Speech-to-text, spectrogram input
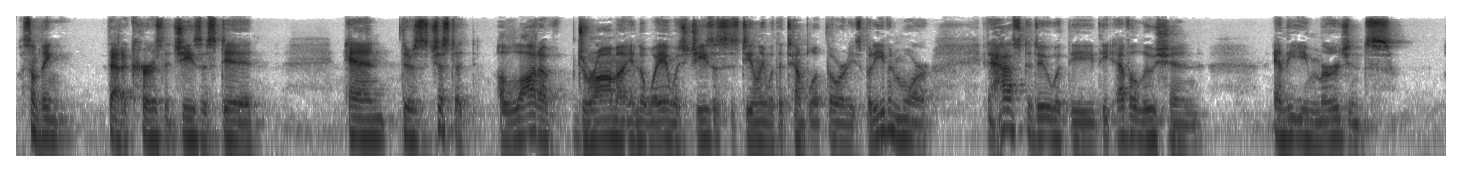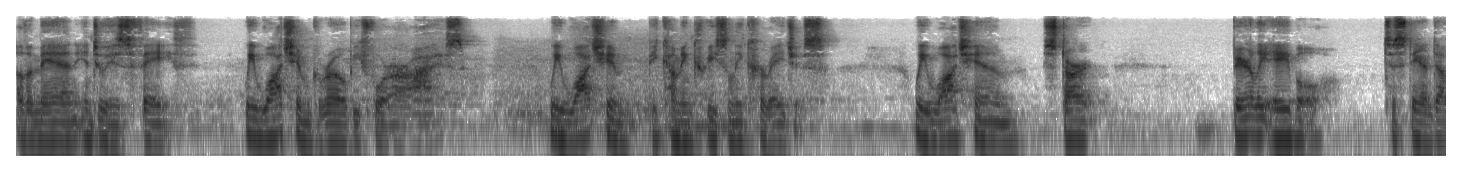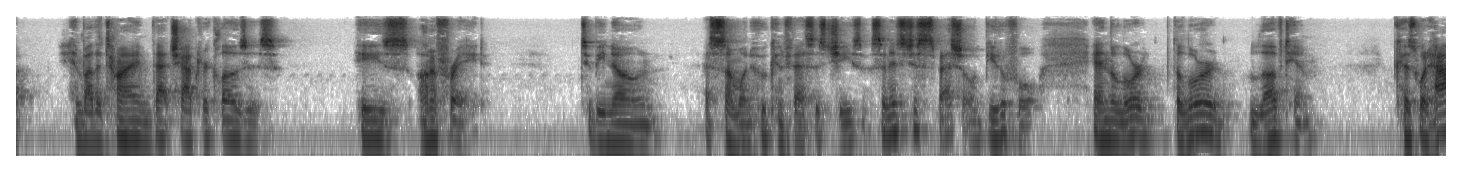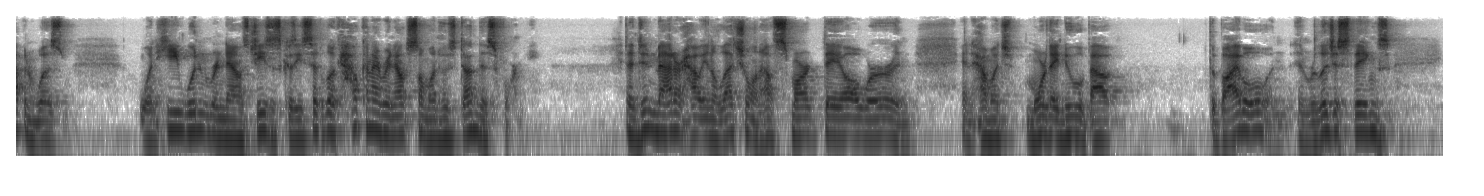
something that occurs that Jesus did, and there's just a, a lot of drama in the way in which Jesus is dealing with the temple authorities, but even more, it has to do with the, the evolution and the emergence of a man into his faith. We watch him grow before our eyes. We watch him become increasingly courageous. We watch him start barely able to stand up. And by the time that chapter closes, he's unafraid to be known as someone who confesses Jesus. And it's just special and beautiful. And the Lord, the Lord loved him because what happened was when he wouldn't renounce Jesus, because he said, look, how can I renounce someone who's done this for me? And it didn't matter how intellectual and how smart they all were and, and how much more they knew about the Bible and, and religious things.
